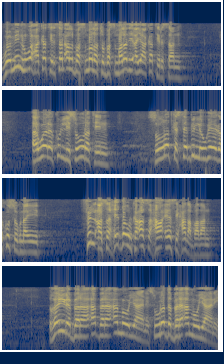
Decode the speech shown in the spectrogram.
Wa minhu waxaa ka tirsan albasmalatu basmaladii ayaa ka tirsan. Awala kulli suuratin suurad kasta bilowgeega ku sugnayd. Fil asaxi qowlka asaxa ee sixada badan. Hayra baraa baraa mooyaane suuradda baraa mooyaane.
